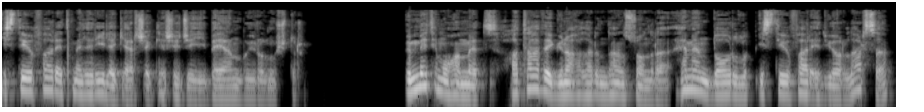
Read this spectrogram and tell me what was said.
istiğfar etmeleriyle gerçekleşeceği beyan buyurulmuştur. Ümmeti Muhammed hata ve günahlarından sonra hemen doğrulup istiğfar ediyorlarsa,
